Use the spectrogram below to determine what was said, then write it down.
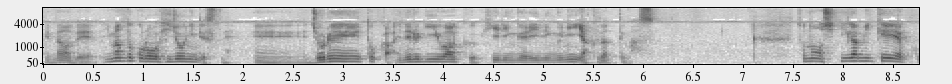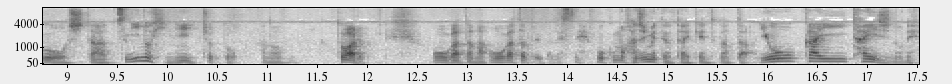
えなので今のところ非常にですね、えー除霊とかエネルギーワークヒーリングやリーディングに役立ってます。その式神契約をした次の日にちょっとあのとある大型な大型というかですね僕も初めての体験となった妖怪退治のね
